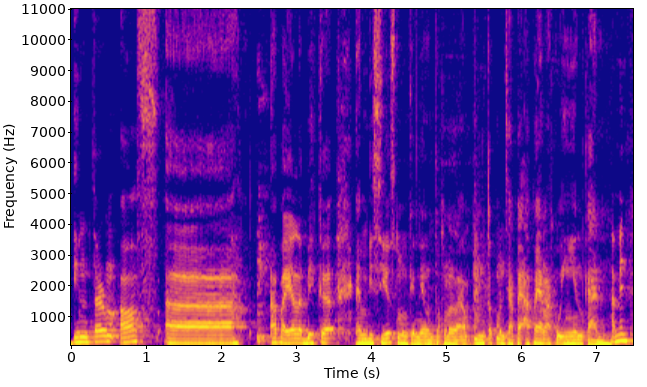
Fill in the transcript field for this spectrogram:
In term of uh, apa ya lebih ke ambisius mungkin ya untuk untuk mencapai apa yang aku inginkan I mean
